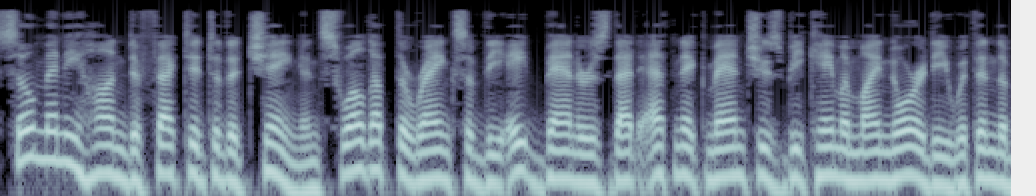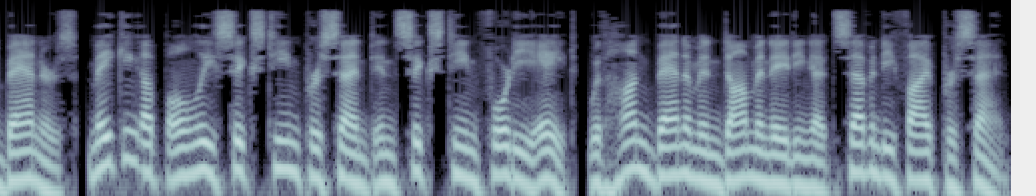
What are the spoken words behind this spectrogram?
So many Han defected to the Qing and swelled up the ranks of the eight banners that ethnic Manchus became a minority within the banners, making up only 16% in 1648, with Han Bannerman dominating at 75%.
